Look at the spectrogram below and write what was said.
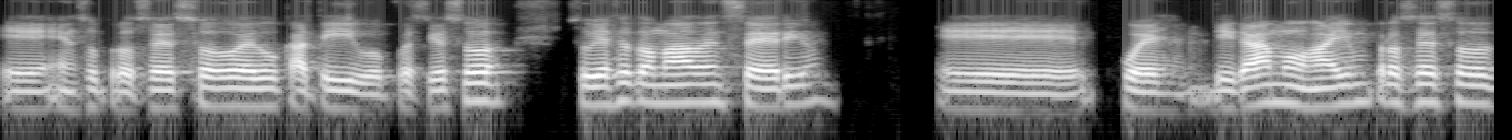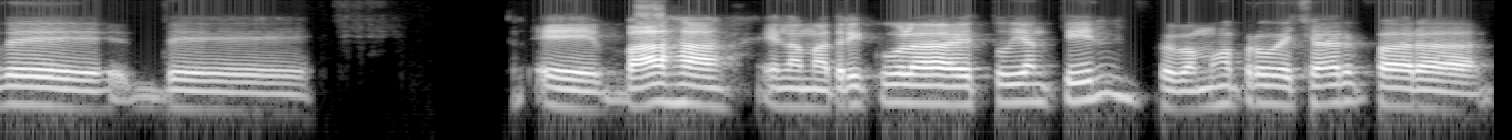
eh, en su proceso educativo. Pues si eso se hubiese tomado en serio, eh, pues digamos, hay un proceso de, de baja en la matrícula estudiantil, pues vamos a aprovechar para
